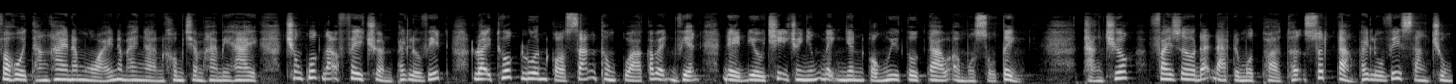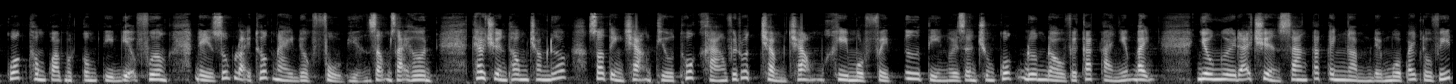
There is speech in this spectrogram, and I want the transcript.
Vào hồi tháng 2 năm ngoái năm 2022, Trung Quốc đã phê chuẩn Paxlovid, loại thuốc luôn có sẵn thông qua các bệnh viện để điều trị cho những bệnh nhân có nguy cơ cao ở một số tỉnh. Tháng trước, Pfizer đã đạt được một thỏa thuận xuất cảng Paxlovid sang Trung Quốc thông qua một công ty địa phương để giúp loại thuốc này được phổ biến rộng rãi hơn. Theo truyền thông trong nước, do tình trạng thiếu thuốc kháng virus trầm trọng khi 1,4 tỷ người dân Trung Quốc đương đầu với các ca nhiễm bệnh, nhiều người đã chuyển sang các kênh ngầm để mua Paxlovid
